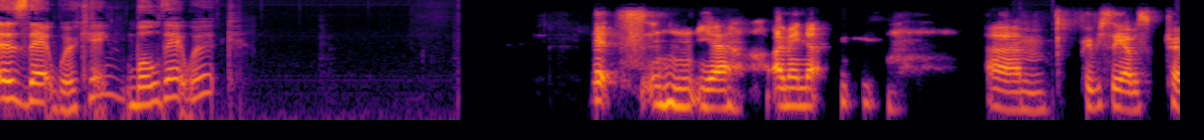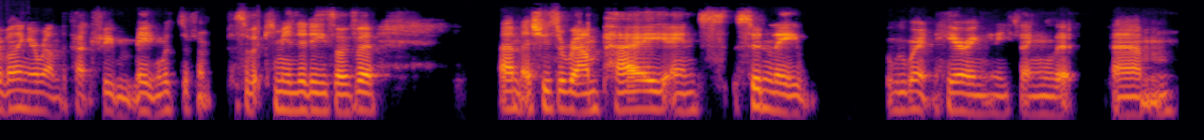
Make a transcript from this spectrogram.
is that working? Will that work? It's mm, yeah. I mean, um, previously I was traveling around the country meeting with different Pacific communities over um, issues around pay, and certainly we weren't hearing anything that um,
